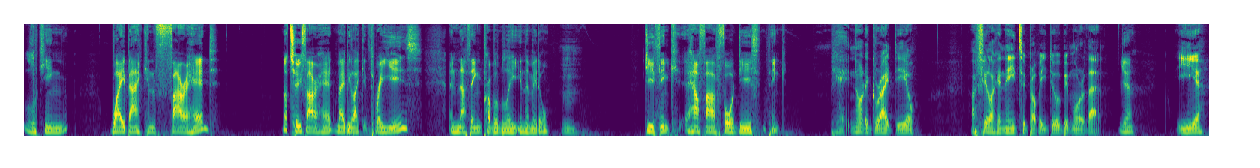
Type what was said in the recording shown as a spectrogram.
looking way back and far ahead. Not too far ahead, maybe like three years, and nothing probably in the middle. Mm. Do you think, how far forward do you think? Yeah, not a great deal. I feel like I need to probably do a bit more of that. Yeah. Year, a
